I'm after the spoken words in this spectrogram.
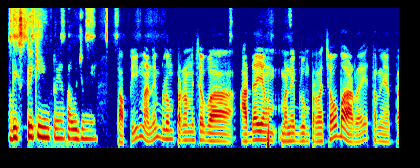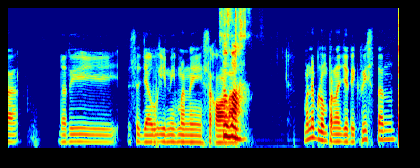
public speaking ternyata ujungnya. Tapi mana belum pernah mencoba ada yang mana belum pernah coba re ternyata dari sejauh ini mana sekolah. Apa? mana belum pernah jadi Kristen.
